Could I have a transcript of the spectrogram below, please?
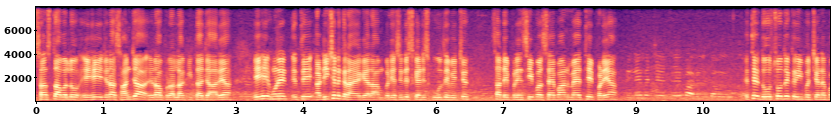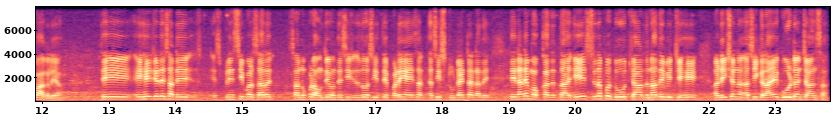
ਸੰਸਥਾ ਵੱਲੋਂ ਇਹ ਜਿਹੜਾ ਸਾਂਝਾ ਜਿਹੜਾ ਉਪਰਾਲਾ ਕੀਤਾ ਜਾ ਰਿਹਾ, ਇਹ ਹੁਣੇ ਇੱਥੇ ਐਡੀਸ਼ਨ ਕਰਾਇਆ ਗਿਆ ਰਾਮਗੜੀਆ ਸੀਨੀਅਰ ਸੈਕੰਡਰੀ ਸਕੂਲ ਦੇ ਵਿੱਚ। ਸਾਡੇ ਪ੍ਰਿੰਸੀਪਲ ਸਾਹਿਬਾਨ, ਮੈਂ ਇੱਥੇ ਪੜਿਆ ਇੱਥੇ 200 ਦੇ ਕਰੀਬ ਬੱਚਿਆਂ ਨੇ ਭਾਗ ਲਿਆ। ਤੇ ਇਹ ਜਿਹੜੇ ਸਾਡੇ ਇਸ ਪ੍ਰਿੰਸੀਪਲ ਸਰ ਸਾਨੂੰ ਪੜਾਉਂਦੇ ਹੁੰਦੇ ਸੀ, ਜਦੋਂ ਅਸੀਂ ਇੱਥੇ ਪੜ੍ਹੇ ਆਏ ਅਸੀਂ ਸਟੂਡੈਂਟ ਇਹਨਾਂ ਦੇ, ਤੇ ਇਹਨਾਂ ਨੇ ਮੌਕਾ ਦਿੱਤਾ। ਇਹ ਸਿਰਫ 2-4 ਦਿਨਾਂ ਦੇ ਵਿੱਚ ਇਹ ਐਡੀਸ਼ਨ ਅਸੀਂ ਕਰਾਏ 골ਡਨ ਚਾਂਸ ਆ।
